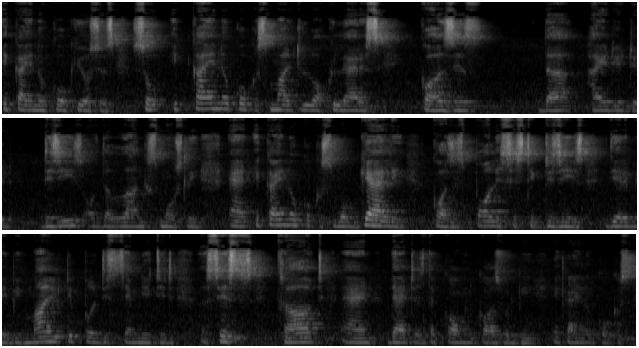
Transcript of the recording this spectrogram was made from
echinococcosis. So echinococcus multilocularis causes the hydatid disease of the lungs mostly. And echinococcus vogeli causes polycystic disease. There may be multiple disseminated cysts throughout and that is the common cause would be echinococcus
